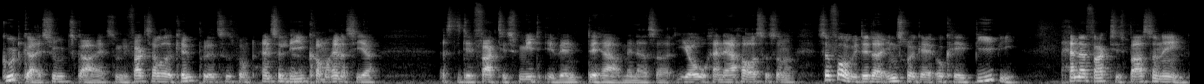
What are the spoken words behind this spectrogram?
good guy, suits guy, som vi faktisk allerede kendt på det tidspunkt, han så lige kommer hen og siger, altså det er faktisk mit event det her, men altså jo, han er her også og sådan noget. Så får vi det der indtryk af, okay, Bibi, han er faktisk bare sådan en,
